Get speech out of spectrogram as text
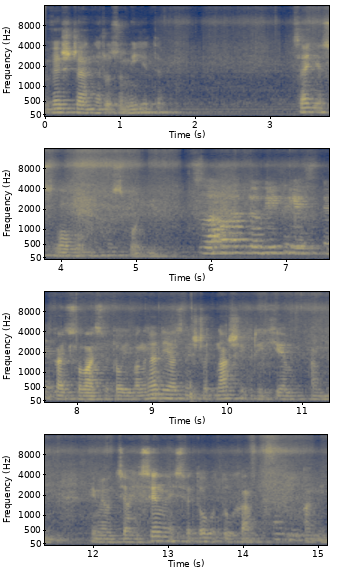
ви ще не розумієте? Це є слово Господнє. Слава Тобі, Христе. Нехай слова Святого Євангелія знищать наші гріхи. Амінь. В ім'я Отця і Сина, і Святого Духа. Амінь.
